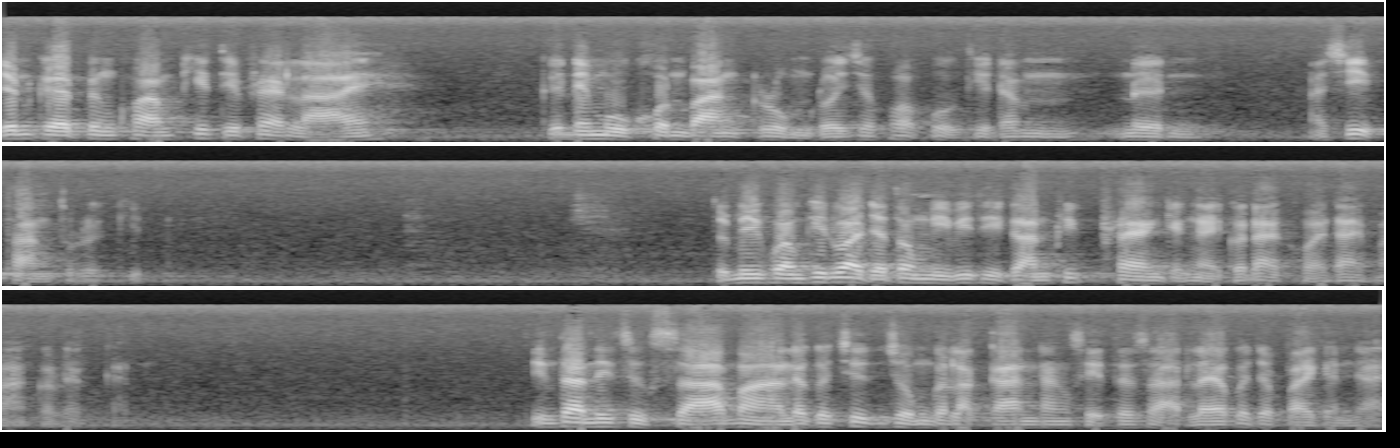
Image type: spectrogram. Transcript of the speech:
จนเกิดเป็นความคิดที่แพร่หลาย คือในหมู่คนบางกลุ่ม โดยเฉพาะพวกที่ดำเนินอาชีพทางธุรกิจ จะมีความคิดว่าจะต้องมีวิธีการพลิกแพลงยังไงก็ได้คอยได้มาก็แล้วกันจึงท่านที่ศึกษามาแล้วก็ชื่นชมกับหลักการทางเศรษฐศาสตร์แล้วก็จะไปกันใหญ่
